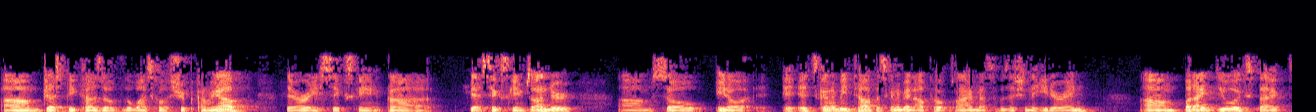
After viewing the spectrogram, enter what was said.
Um, just because of the West Coast trip coming up, they're already six game uh, yeah six games under. Um, so, you know, it, it's going to be tough. It's going to be an uphill climb. That's the position the Heat are in. Um, but I do expect,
